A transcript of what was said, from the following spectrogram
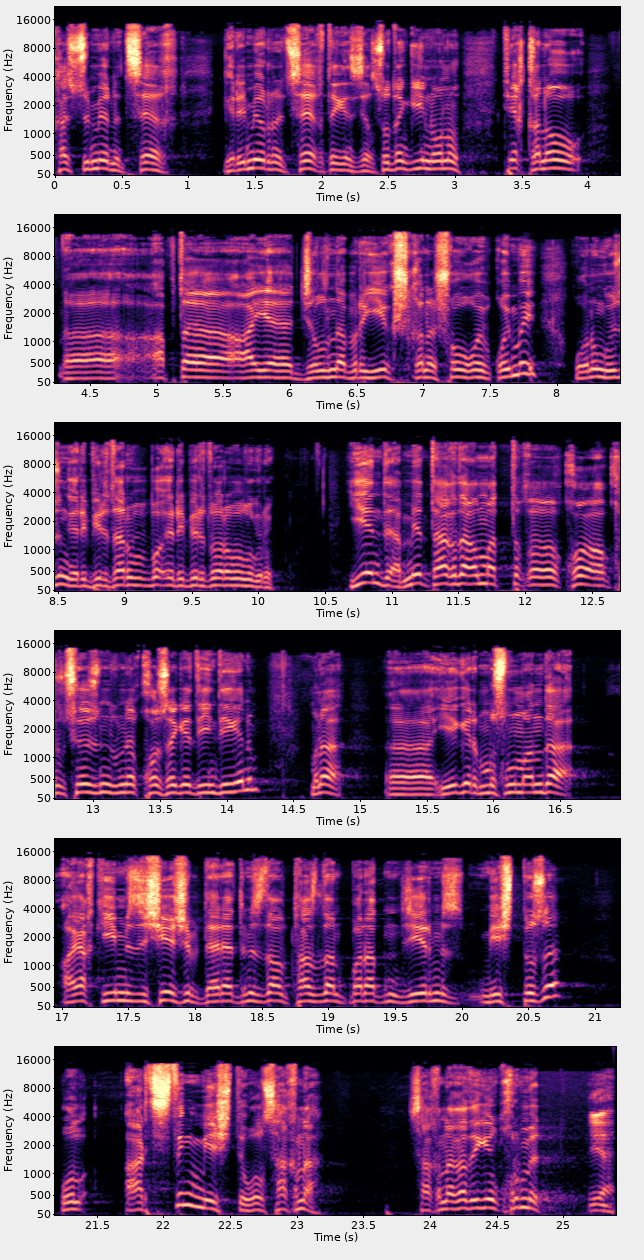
Костюмерный цех гримерный цех деген сияқты. Содан кейін оның тек қана ол ә, апта ай жылына бір екі үш қана шоу қойып қоймай оның өзінің репертуары репертуары болу керек. Енді мен тағы да алматтық қо- сөзімді қоса кетейін дегенім мына егер мұсылманда аяқ киімімізді шешіп дәретімізді алып тазаланып баратын жеріміз мешіт болса ол артистің мешіті ол сахна. Сахнаға деген құрмет. Иә.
